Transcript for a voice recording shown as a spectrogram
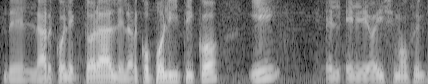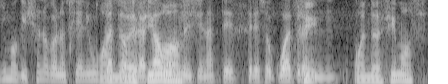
del arco electoral, del arco político y el, elevadísimo ausentismo que yo no conocía ningún caso, pero acá vos mencionaste tres o cuatro. Cuando decimos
